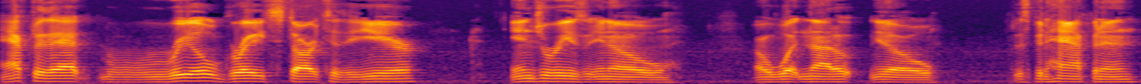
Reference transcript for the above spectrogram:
after that real great start to the year, injuries, you know, or whatnot, you know, that's been happening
